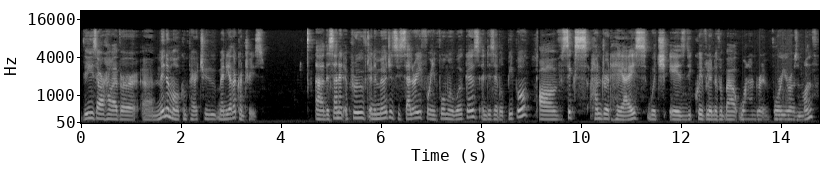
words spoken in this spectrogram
These are, however, uh, minimal compared to many other countries. Uh, the Senate approved an emergency salary for informal workers and disabled people of 600 reais, which is the equivalent of about 104 euros a month.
